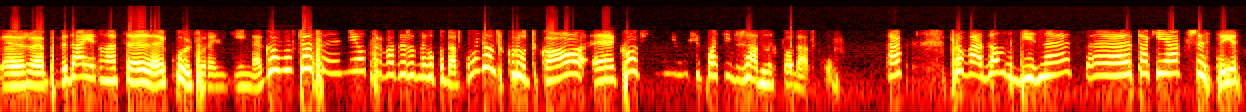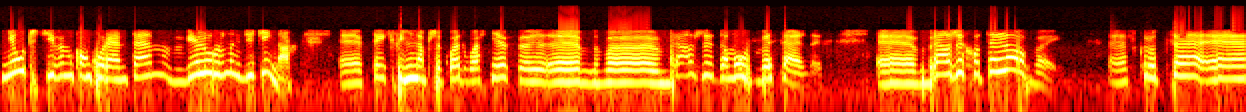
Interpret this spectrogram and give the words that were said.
że wydaje to na cel kultu religijnego, wówczas nie odprowadza żadnego podatku. Mówiąc krótko, e, Kościół nie musi płacić żadnych podatków. Tak? Prowadząc biznes e, taki jak wszyscy, jest nieuczciwym konkurentem w wielu różnych dziedzinach. E, w tej chwili na przykład właśnie w, w branży domów weselnych, w branży hotelowej. E, Wkrótce e,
